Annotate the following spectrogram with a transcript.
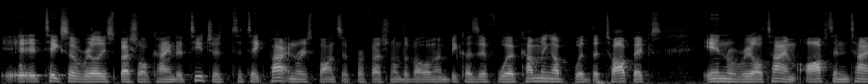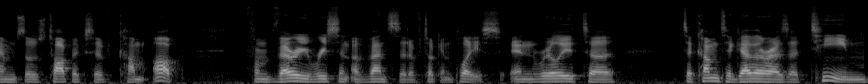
it takes a really special kind of teacher to take part in responsive professional development because if we're coming up with the topics in real time, oftentimes those topics have come up from very recent events that have taken place, and really to to come together as a team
